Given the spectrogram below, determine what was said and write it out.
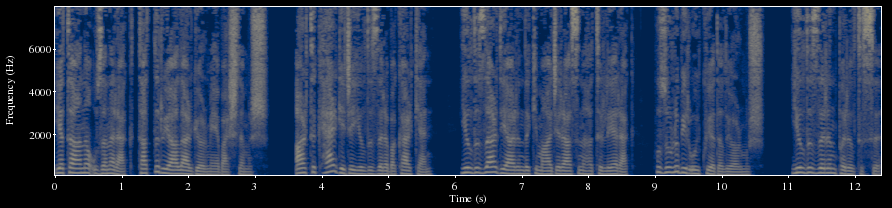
Yatağına uzanarak tatlı rüyalar görmeye başlamış. Artık her gece yıldızlara bakarken, yıldızlar diyarındaki macerasını hatırlayarak huzurlu bir uykuya dalıyormuş. Yıldızların parıltısı,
